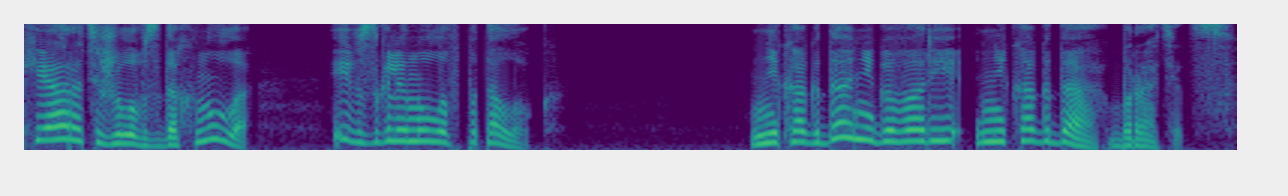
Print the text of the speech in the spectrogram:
Киара тяжело вздохнула и взглянула в потолок. «Никогда не говори «никогда», братец».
